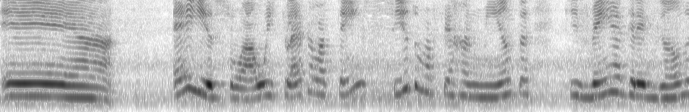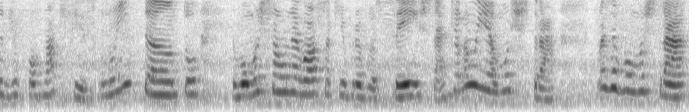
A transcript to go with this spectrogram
é, é isso. A Wiclap ela tem sido uma ferramenta que vem agregando de formato físico. No entanto, eu vou mostrar um negócio aqui para vocês, tá? Que eu não ia mostrar, mas eu vou mostrar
